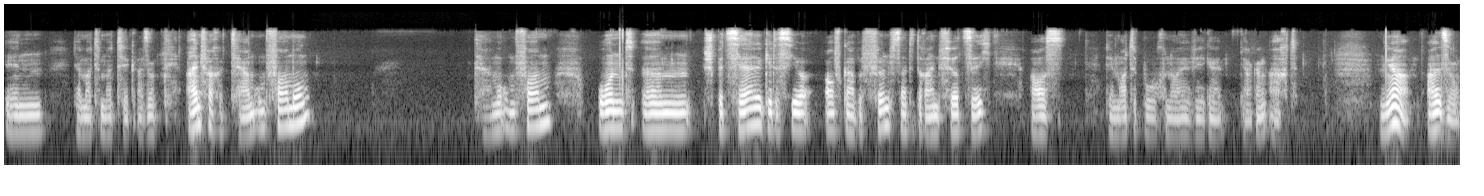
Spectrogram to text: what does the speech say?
in der Mathematik. Also einfache Termumformung, Terme umformen und ähm, speziell geht es hier Aufgabe 5, Seite 43 aus dem Mathebuch Neue Wege, Jahrgang 8. Ja, also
